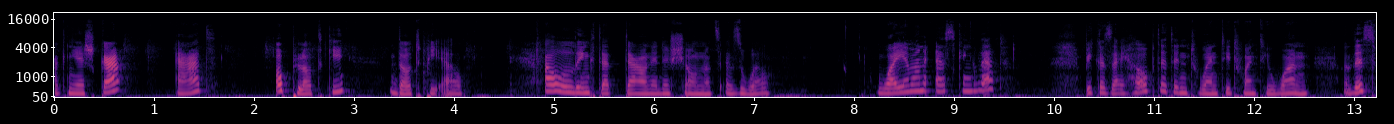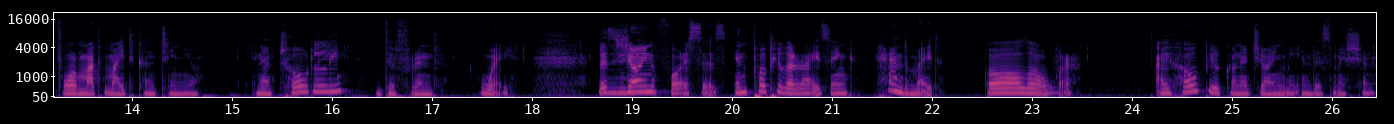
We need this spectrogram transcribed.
agnieszka at oplotki.pl. I'll link that down in the show notes as well. Why am I asking that? Because I hope that in 2021 this format might continue in a totally different way. Let's join forces in popularizing handmade all over. I hope you're to join me in this mission.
